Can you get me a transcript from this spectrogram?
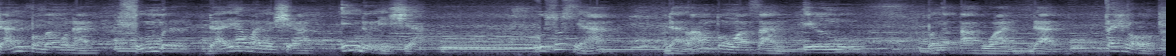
dan pembangunan sumber daya manusia Indonesia khususnya dalam penguasaan ilmu, pengetahuan, dan teknologi.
